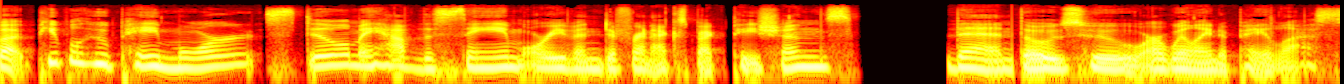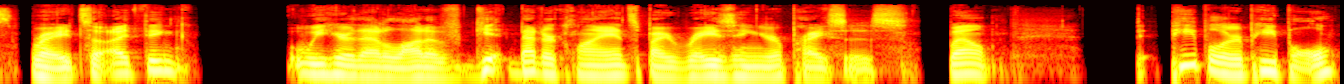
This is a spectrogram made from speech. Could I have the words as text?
but people who pay more still may have the same or even different expectations than those who are willing to pay less. Right. So I think we hear that a lot of get better clients by raising your prices. Well, people are people.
